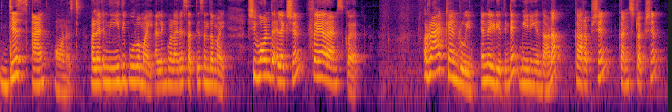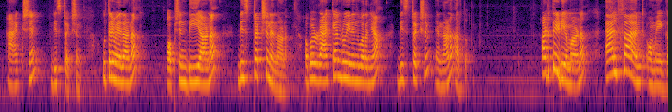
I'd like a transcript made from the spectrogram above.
ജസ്റ്റ് ആൻഡ് ഓണസ്റ്റ് വളരെ നീതിപൂർവമായി അല്ലെങ്കിൽ വളരെ സത്യസന്ധമായി. She won the election fair and square rack and ruin എന്ന ഇടിയത്തിന്റെ മീനിങ് എന്താണ്? കറപ്ഷൻ കൺസ്ട്രക്ഷൻ ആക്ഷൻ ഡിസ്ട്രക്ഷൻ ഉത്തരം ഏതാണ്? ഓപ്ഷൻ ഡി ആണ്. ഡിസ്ട്രക്ഷൻ എന്നാണ്. അപ്പോൾ റാക്ക് ആൻഡ് റൂയിൻ എന്ന് പറഞ്ഞാൽ ഡിസ്ട്രക്ഷൻ എന്നാണ് അർത്ഥം. അടുത്ത ഇടിയമാണ് ആൽഫ ആൻഡ് ഒമേഗ.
